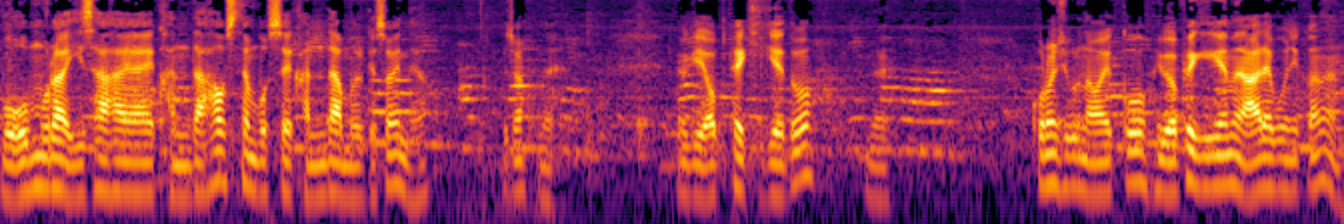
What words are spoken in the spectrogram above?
뭐 오무라 이사하야에 간다, 하우스텐보스에 간다 뭐 이렇게 써 있네요. 그죠? 네. 여기 옆에 기계도 네. 그런 식으로 나와 있고 이 옆에 기계는 아래 보니까는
